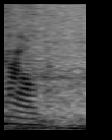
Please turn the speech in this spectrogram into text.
town.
